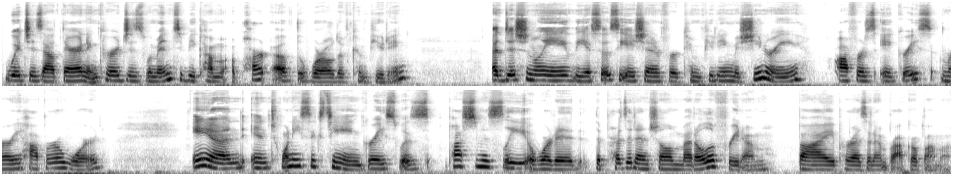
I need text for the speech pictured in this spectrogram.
which is out there and encourages women to become a part of the world of computing. Additionally, the Association for Computing Machinery offers a Grace Murray Hopper Award. And in 2016, Grace was posthumously awarded the Presidential Medal of Freedom by President Barack Obama.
